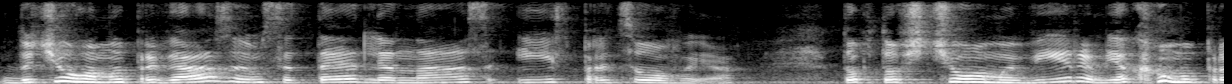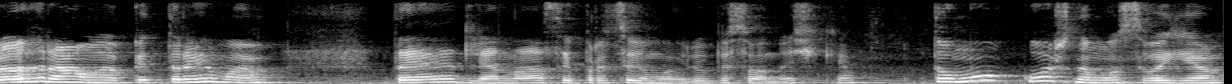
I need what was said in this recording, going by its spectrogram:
до чого ми прив'язуємося, те для нас і спрацьовує. Тобто, в що ми віримо, яку ми програму підтримуємо, те для нас і працює, мої любі сонечки. Тому кожному своє.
